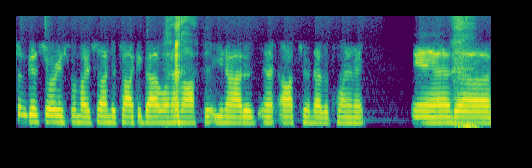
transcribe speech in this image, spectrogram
some good stories for my son to talk about when I'm off to you know out of, uh, off to another planet, and uh,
